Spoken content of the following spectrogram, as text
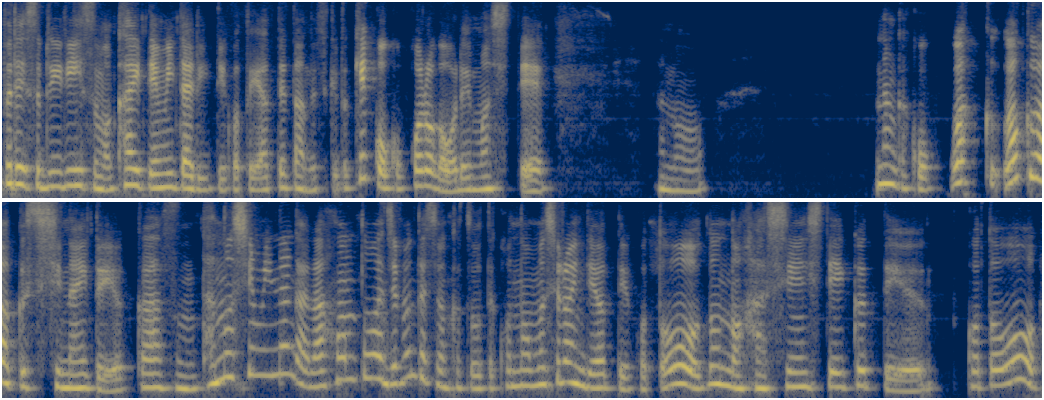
プレスリリースも書いてみたりっていうことやってたんですけど結構心が折れましてあのなんかこうワクワクワクしないというかその楽しみながら本当は自分たちの活動ってこんな面白いんだよっていうことをどんどん発信していくっていうことを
